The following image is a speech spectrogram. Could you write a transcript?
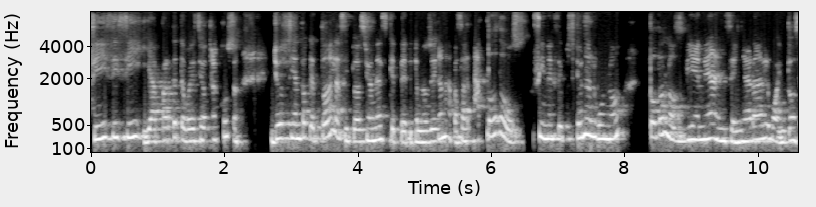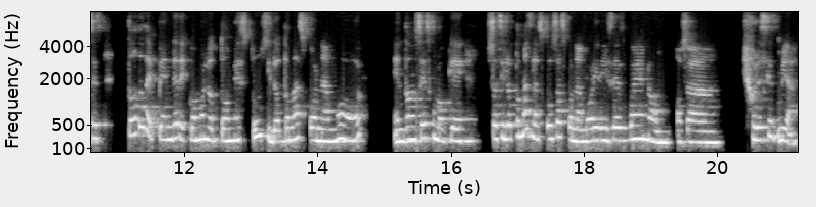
Sí, sí, sí. Y aparte te voy a decir otra cosa. Yo siento que todas las situaciones que, nos llegan a pasar, a todos, sin excepción alguno, todo nos viene a enseñar algo. Entonces, todo depende de cómo lo tomes tú. Si lo tomas con amor, entonces como que, o sea, si lo tomas las cosas con amor y dices, bueno, o sea, híjole, es que, mira,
